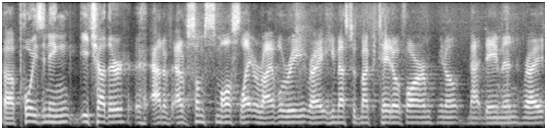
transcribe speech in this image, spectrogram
uh, poisoning each other uh, out of, out of some small slight rivalry, right? He messed with my potato farm, you know, Matt Damon, right?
